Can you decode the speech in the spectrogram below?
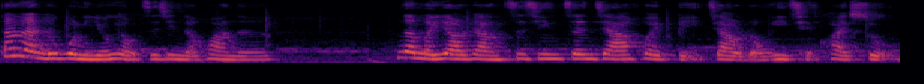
当然，如果你拥有资金的话呢，那么要让资金增加会比较容易且快速。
